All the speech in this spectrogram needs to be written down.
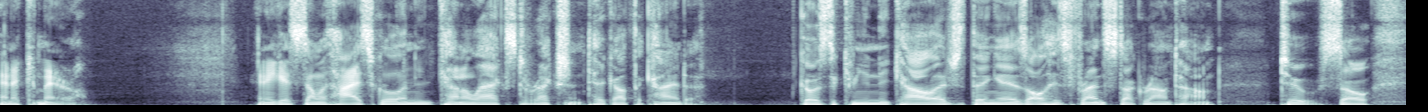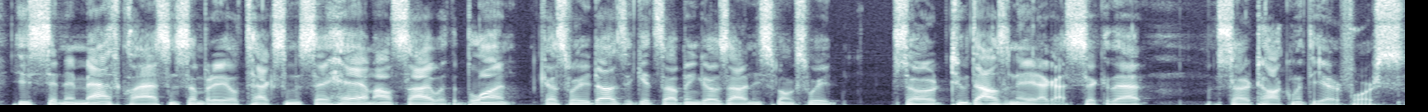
and a Camaro. And he gets done with high school and he kind of lacks direction. Take out the kinda goes to community college. The thing is, all his friends stuck around town too. So he's sitting in math class and somebody will text him and say, Hey, I'm outside with a blunt. Guess what he does? He gets up and he goes out and he smokes weed. So 2008, I got sick of that. I started talking with the Air Force.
